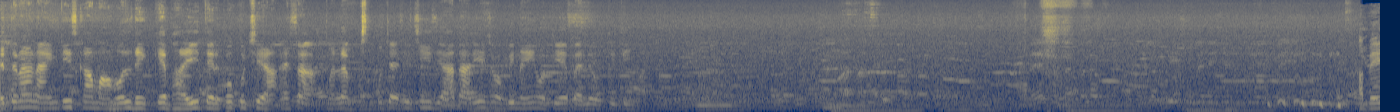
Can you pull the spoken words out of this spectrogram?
इतना 90s का माहौल देख के भाई तेरे को कुछ या, ऐसा मतलब कुछ ऐसी चीज़ याद आ रही है जो अभी नहीं होती है पहले होती थी? अबे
